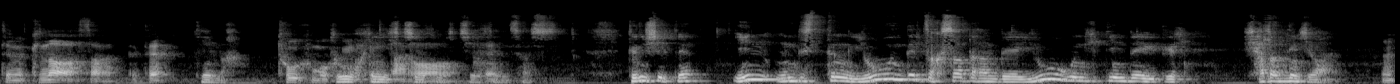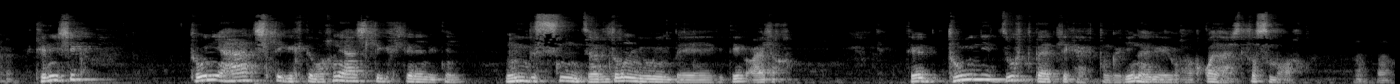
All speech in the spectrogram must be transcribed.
тийм ээ кино асаадаг тийм тийм баг түүх мөх түүхийн хичээл хичээл сонс тэрний шиг тийм энэ үндэстэн юун дээр зогсоод байгаа юм бэ? Юу үнэлдэм бэ гэдгээр шалгадсан шиг байна. Тэрэн шиг түүний хаанчлалыг ихтэй бурхны хаанчлалыг ихлээр нэг тийм үндэссэн зорилго нь юу юм бэ гэдгийг ойлго. Тэгээд түүний зүвт байдлыг хайхтун гэдэг энэ хоёрыг аягүй гой харьцуулсан байгаа.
